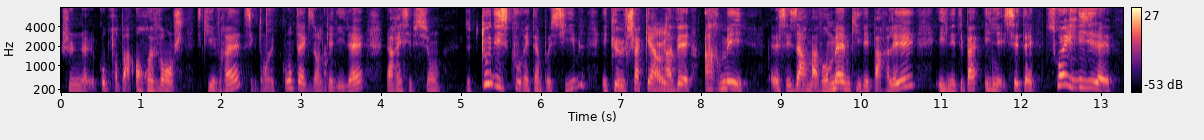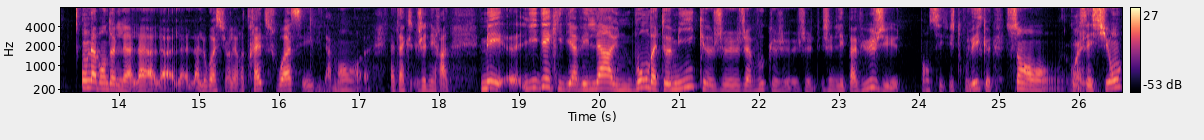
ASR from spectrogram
je ne comprends pas. En revanche, ce qui est vrai, c'est que dans le contexte dans lequel il est, la réception de tout discours est impossible et que chacun ah avait armé ses armes avant même qu'il ait parlé. Et il n'était pas. C'était soit il disait on abandonne la, loi sur les retraites, soit c'est évidemment euh, l'attaque générale. Mais euh, l'idée qu'il y avait là une bombe atomique, j'avoue que je, ne l'ai pas vue. J'ai pensé, j'ai trouvé que sans concession,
